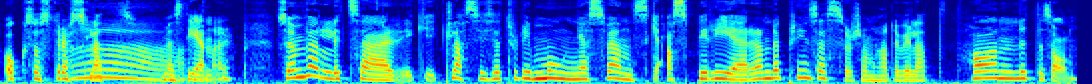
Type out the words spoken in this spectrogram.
Också strösslat ah. med stenar. Så en väldigt så här klassisk, jag tror det är många svenska aspirerande prinsessor som hade velat ha en lite sån.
